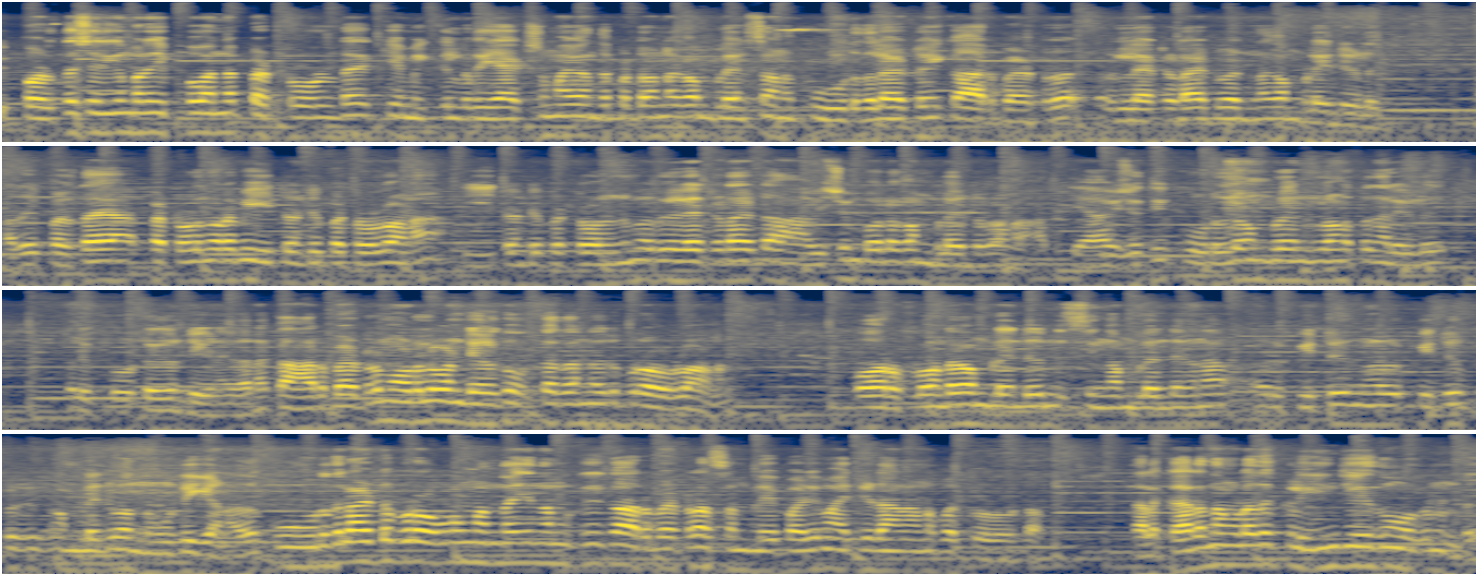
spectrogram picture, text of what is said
ഇപ്പോഴത്തെ ശരിക്കും പറഞ്ഞാൽ ഇപ്പോൾ വന്ന പെട്രോളിന്റെ കെമിക്കൽ റിയാക്ഷനുമായി ബന്ധപ്പെട്ട വന്ന കംപ്ലയിൻസ് ആണ് കൂടുതലായിട്ടും ഈ കാർബറേറ്റർ റിലേറ്റഡ് ആയിട്ട് വരുന്ന കംപ്ലയിന്റുകൾ അത് ഇപ്പോഴത്തെ പെട്രോൾ എന്ന് പറയുമ്പോൾ ഇ ട്വന്റി പെട്രോളാണ് ഇ ട്വന്റി പെട്രോളിനും റിലേറ്റഡ് ആയിട്ട് ആവശ്യം പോലെ കംപ്ലയിന്റുകളാണ് അത്യാവശ്യത്തിൽ കൂടുതൽ കംപ്ലയിന്റുകളാണ് ഇപ്പോൾ നിലവിൽ റിപ്പോർട്ട് ചെയ്തുകൊണ്ടിരിക്കുന്നത് കാരണം കാർബറേറ്റർ മോഡൽ വണ്ടികൾക്കൊക്കെ തന്നെ ഒരു പ്രോബ്ലമാണ് ഓവർഫ്ലോന്റെ കംപ്ലയിന്റ് മിസ്സിങ് കംപ്ലയിന്റ് ഇങ്ങനെ റിപ്പീറ്റ് ഇങ്ങനെ റിപ്പീറ്റ് കംപ്ലയിന്റ് വന്നുകൊണ്ടിരിക്കുകയാണ്. അത് കൂടുതലായിട്ട് പ്രോബ്ലം വന്നു കഴിഞ്ഞാൽ നമുക്ക് കാർബറേറ്റർ അസംബ്ലി പഴി മാറ്റിയിടാനാണ് പറ്റുള്ളൂ കേട്ടോ. തൽക്കാലം നമ്മളത് ക്ലീൻ ചെയ്ത് നോക്കുന്നുണ്ട്.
